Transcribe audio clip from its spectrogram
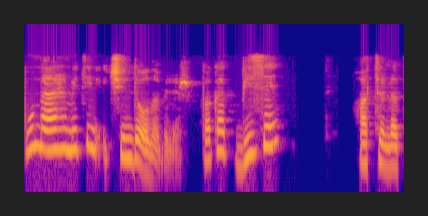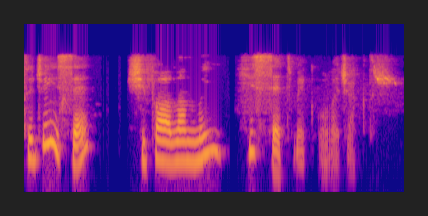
bu merhametin içinde olabilir. Fakat bize hatırlatıcı ise şifalanmayı hissetmek olacaktır.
